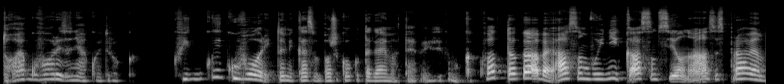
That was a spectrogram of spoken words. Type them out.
той говори за някой друг. Какви говори? Той ми казва, Боже, колко тъга има в тебе. И викам, каква тъга, бе? Аз съм войник, аз съм силна, аз се справям.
